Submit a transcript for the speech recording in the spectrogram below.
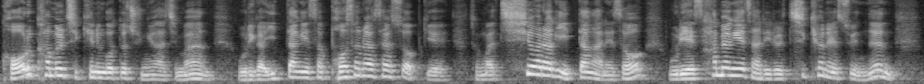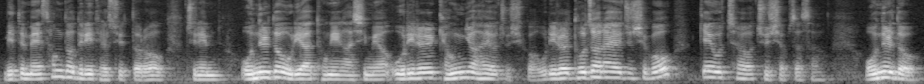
거룩함을 지키는 것도 중요하지만 우리가 이 땅에서 벗어나 살 수 없기에 정말 치열하게 이 땅 안에서 우리의 사명의 자리를 지켜낼 수 있는 믿음의 성도들이 될 수 있도록 주님 오늘도 우리와 동행하시며 우리를 격려하여 주시고 우리를 도전하여 주시고 깨우쳐 주시옵소서. 오늘도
